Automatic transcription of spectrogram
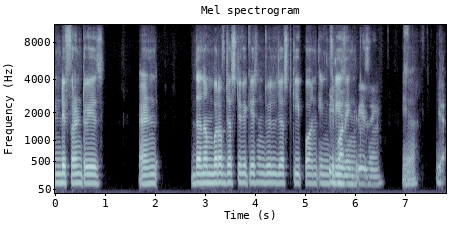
in different ways, and the number of justifications will just keep on increasing. keep on increasing. Yeah. yeah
